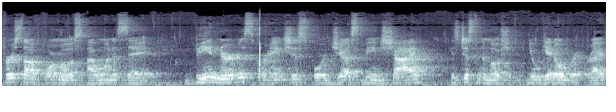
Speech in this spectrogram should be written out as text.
First off, foremost, I wanna say being nervous or anxious or just being shy is just an emotion. You'll get over it, right?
